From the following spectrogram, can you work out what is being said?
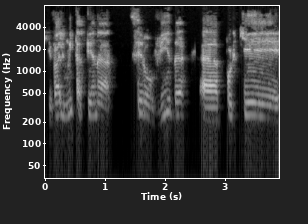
que vale muito a pena ser ouvida. Uh, porque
